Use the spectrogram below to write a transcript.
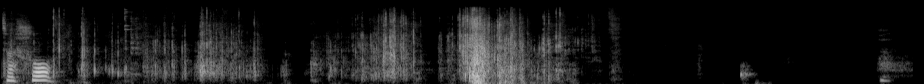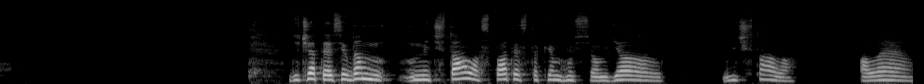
Це що? Дівчата, я завжди мечтала спати з таким гусем. Я мечтала. Але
